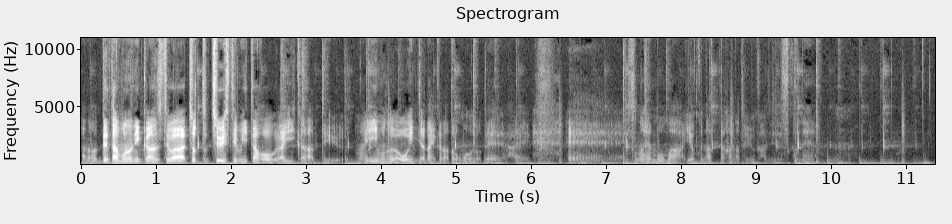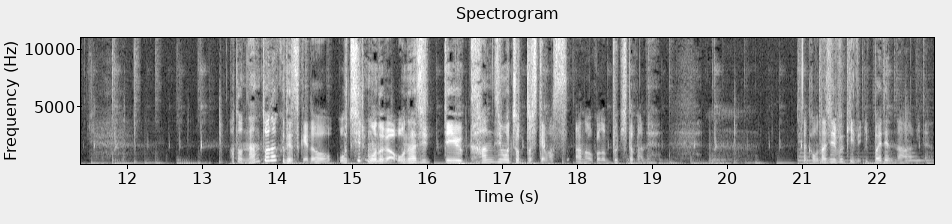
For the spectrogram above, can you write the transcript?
あの、出たものに関しては、ちょっと注意してみた方がいいかなっていう、まあ、いいものが多いんじゃないかなと思うので、はい。えー、その辺もまあ、良くなったかなという感じですかね。あと、なんとなくですけど、落ちるものが同じっていう感じもちょっとしてます。あの、この武器とかね。うんなんか同じ武器いっぱい出るな、みたいな。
